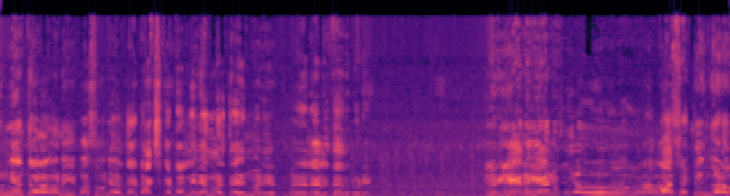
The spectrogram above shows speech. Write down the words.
ಉಣ್ಣಿ ಅಂತ ಅವನು. ಈ ಬಸವನು ಹೇಳ್ತಾರೆ ಟ್ಯಾಕ್ಸ್ ಕಟ್ಟಲ್ಲ ನೀವೇನು ಮಾಡ್ತೀರಾ ಏನು ಮಾಡಿ ಹೇಳ್ತಾ ಇದ್ರು ನೋಡಿ. ಇವ್ರಿಗೆ ಏನು ಏನು ಇವರೆಲ್ಲ ಸೆಟ್ಟಿಂಗ್ಗಳು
